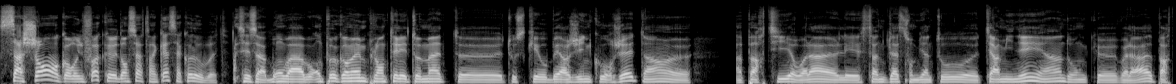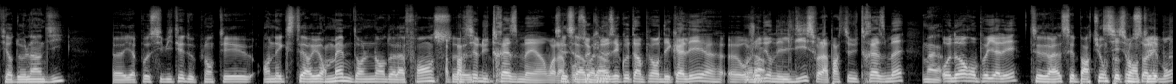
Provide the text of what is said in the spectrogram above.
Sachant encore une fois que dans certains cas ça colle aux bottes? C'est ça. Bon bah on peut quand même planter les tomates, tout ce qui est aubergines, courgettes. Hein, à partir voilà les stands de glace sont bientôt terminés. Hein, donc voilà à partir de lundi euh, il y a possibilité de planter en extérieur, même dans le nord de la France. À partir du 13 mai, hein, voilà. Pour ceux qui nous écoutent un peu en décalé, euh, aujourd'hui on est le 10, voilà, à partir du 13 mai, au nord on peut y aller? C'est parti, on peut planter. Bon.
